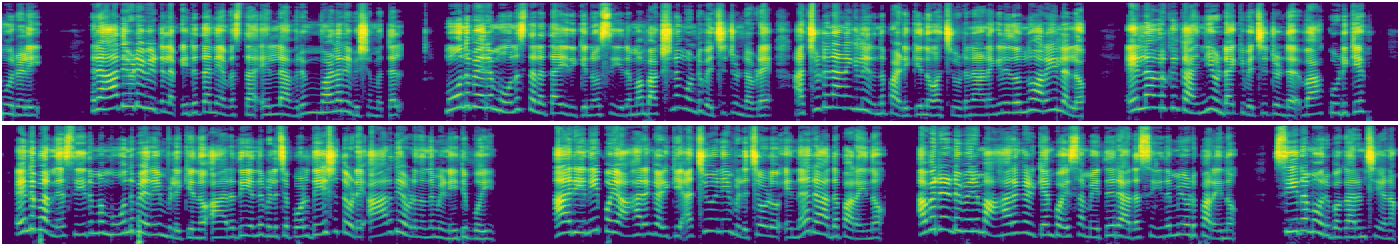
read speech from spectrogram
മുരളി. രാധയുടെ വീട്ടിലും ഇത് തന്നെ അവസ്ഥ. എല്ലാവരും വളരെ വിഷമത്തിൽ. മൂന്ന് പേര് മൂന്ന് സ്ഥലത്തായി ഇരിക്കുന്നു. സീതമ്മ ഭക്ഷണം കൊണ്ട് വെച്ചിട്ടുണ്ട് അവിടെ. അച്ചൂട്ടനാണെങ്കിൽ ഇരുന്ന് പഠിക്കുന്നു. അച്ചൂട്ടനാണെങ്കിൽ ഇതൊന്നും അറിയില്ലല്ലോ. എല്ലാവർക്കും കഞ്ഞി ഉണ്ടാക്കി വെച്ചിട്ടുണ്ട്. വാ കുടിക്ക്. എന്ന് പറഞ്ഞ് സീതമ്മ മൂന്ന് പേരെയും വിളിക്കുന്നു. ആരതി എന്ന് വിളിച്ചപ്പോൾ ദേഷ്യത്തോടെ ആരതി അവിടെ നിന്ന് എണീറ്റ് പോയി. ആര്യ നീ പോയി ആഹാരം കഴിക്കി. അച്ചുവിനെയും വിളിച്ചോളൂ എന്ന് രാധ പറയുന്നു. അവർ രണ്ടുപേരും ആഹാരം കഴിക്കാൻ പോയ സമയത്ത് രാധ സീതമ്മയോട് പറയുന്നു സീതമ്മ ഒരു ഉപകാരം ചെയ്യണം.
